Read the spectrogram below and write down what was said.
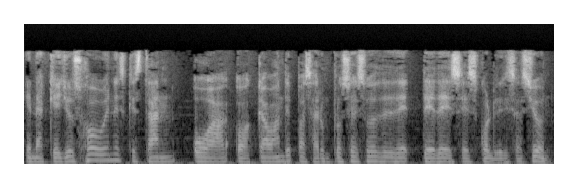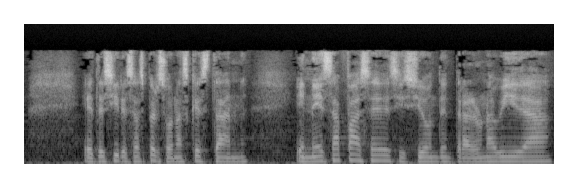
en aquellos jóvenes que están o, o acaban de pasar un proceso de, de- de desescolarización. Es decir, esas personas que están en esa fase de decisión de entrar a una vida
